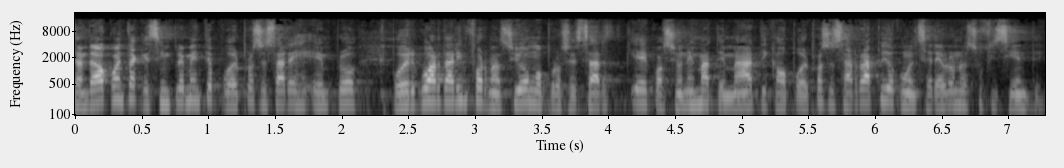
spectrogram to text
Se han dado cuenta que simplemente poder procesar, ejemplo, poder guardar información o procesar ecuaciones matemáticas o poder procesar rápido con el cerebro no es suficiente.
